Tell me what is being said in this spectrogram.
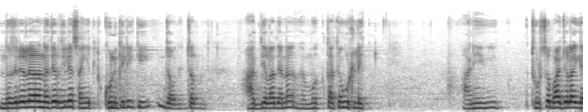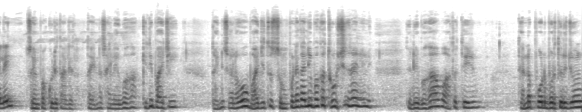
नजरेला नजर दिली सांगितलं खून केली की जाऊ दे जाऊ दे. हात दिला त्यानं मग तात्या उठलेत. आणि थोडंसं बाजूला गेले स्वयंपाकुलीत आले. ताईनं सांगितलं बघा किती भाजी. ताईने सांगितलं हो भाजी तर संपण्यात आली बघा थोडीशीच राहिलेली. त्याने बघा आता ते त्यांना पोट भरतरी जेवण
